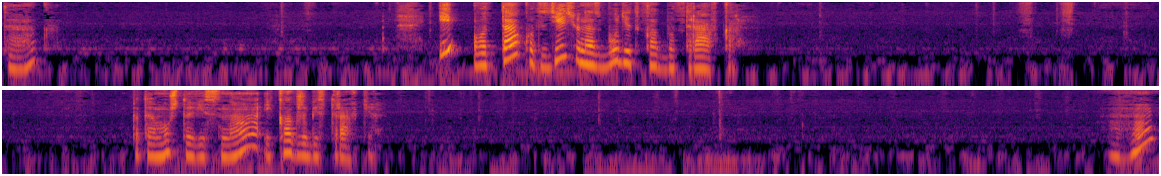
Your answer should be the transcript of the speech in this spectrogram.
Так. И вот так вот здесь у нас будет как бы травка. Потому что весна, и как же без травки? Угу.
